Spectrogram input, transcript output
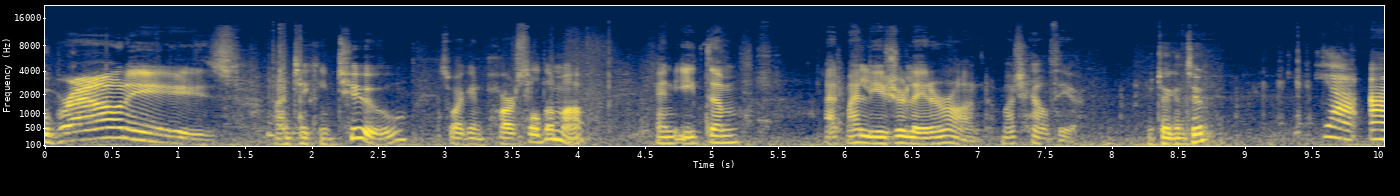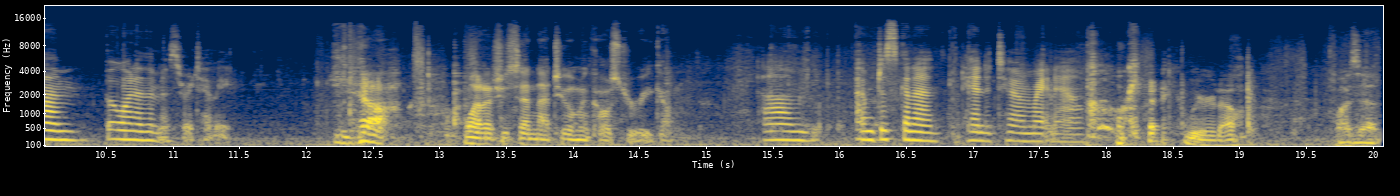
Ooh, brownies! I'm taking two so I can parcel them up and eat them at my leisure later on. Much healthier. You're taking two? Yeah, um, but one of them is for Toby. Yeah. Why don't you send that to him in Costa Rica? Um, I'm just gonna hand it to him right now. Okay, weirdo. Why is that?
